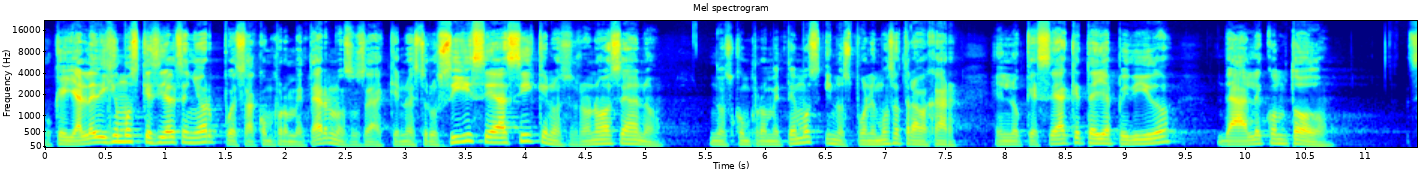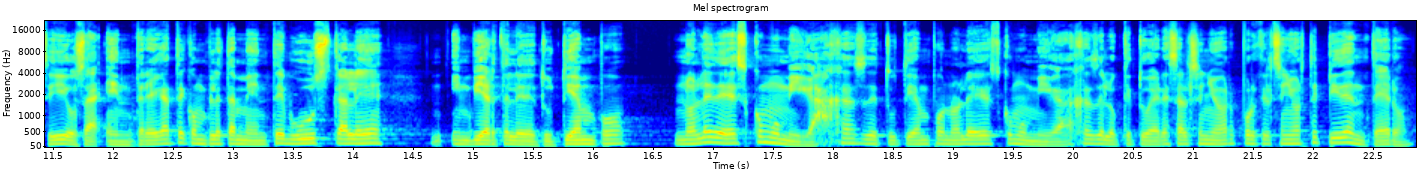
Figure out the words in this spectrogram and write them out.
ok, ya le dijimos que sí al Señor, pues a comprometernos, o sea, que nuestro sí sea sí, que nuestro no sea no. Nos comprometemos y nos ponemos a trabajar en lo que sea que te haya pedido, dale con todo. Sí, o sea, entrégate completamente, búscale, inviértele de tu tiempo. No le des como migajas de tu tiempo, no le des como migajas de lo que tú eres al Señor, porque el Señor te pide entero.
